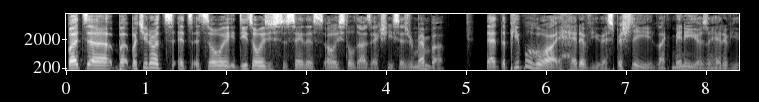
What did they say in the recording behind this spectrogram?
but uh but but you know it's it's it's always Deeds always used to say this oh he still does actually he says remember that the people who are ahead of you especially like many years ahead of you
